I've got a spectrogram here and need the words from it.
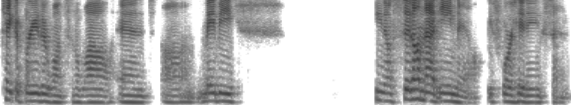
take a breather once in a while and um, maybe you know, sit on that email before hitting send.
